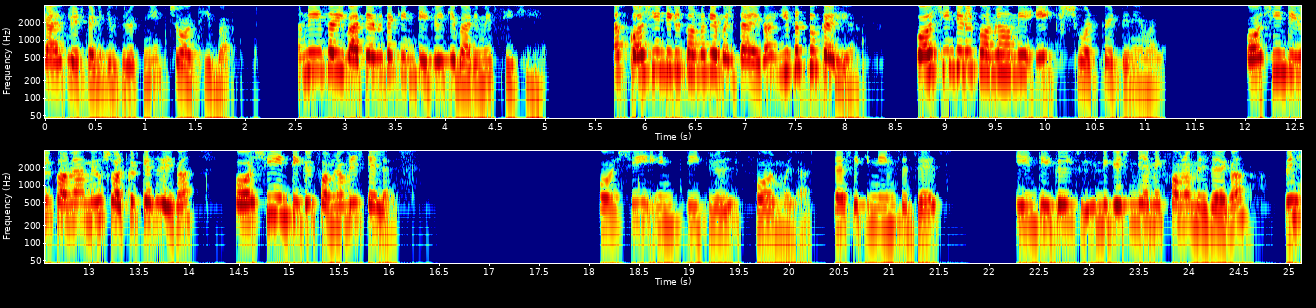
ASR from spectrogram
कैलकुलेट करने की भी ज़रूरत नहीं है, चौथी बात। हमने ये सारी बातें अभी तक इंटीग्रल के बारे में सीखी हैं। अब कौशी इंटीग्रल फॉर्मूला क्या बताएगा ये सब तो कर लिया। कौशी इंटीग्रल फॉर्मूला हमें एक शॉर्टकट देने वाला कौशी इंटीग्रल फॉर्मूला हमें वो शॉर्टकट कैसे देगा? Cauchy integral formula will tell us Cauchy integral formula जैसे कि नेम सजेस्ट इंटीग्रल इंटीग्रेशन के लिए हमें एक फॉर्मूला मिल जाएगा। Will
